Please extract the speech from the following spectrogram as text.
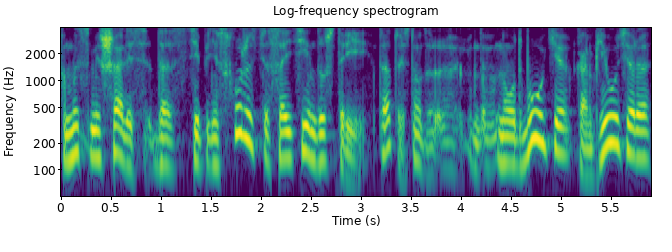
мы смешались до степени схожести с IT-индустрией. Да? То есть ну, ноутбуки, компьютеры,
